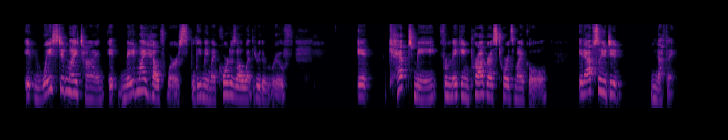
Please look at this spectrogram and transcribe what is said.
It wasted my time. It made my health worse. Believe me, my cortisol went through the roof. It kept me from making progress towards my goal. It absolutely did nothing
